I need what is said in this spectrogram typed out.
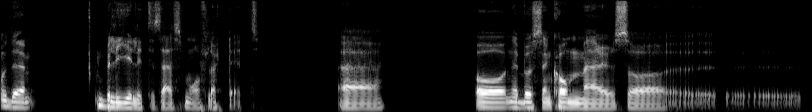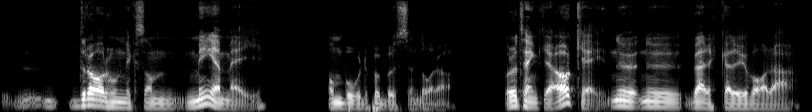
Och det blir lite så här småflörtigt. Eh, och när bussen kommer så eh, drar hon liksom med mig ombord på bussen då. då. Och då tänker jag, okej, nu, nu verkar det ju vara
